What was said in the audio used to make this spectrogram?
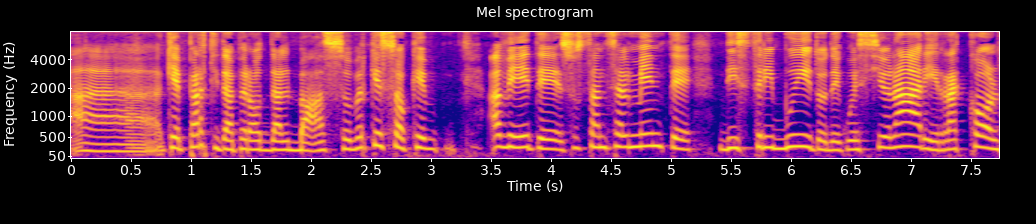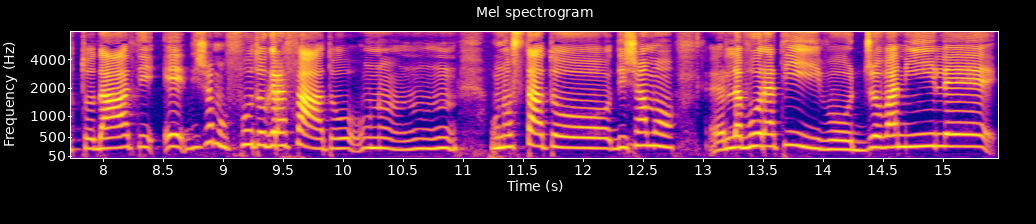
eh, che è partita però dal basso, perché so che avete sostanzialmente distribuito dei questionari, raccolto dati e diciamo fotografato uno, uno stato diciamo eh, lavorativo, giovanile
